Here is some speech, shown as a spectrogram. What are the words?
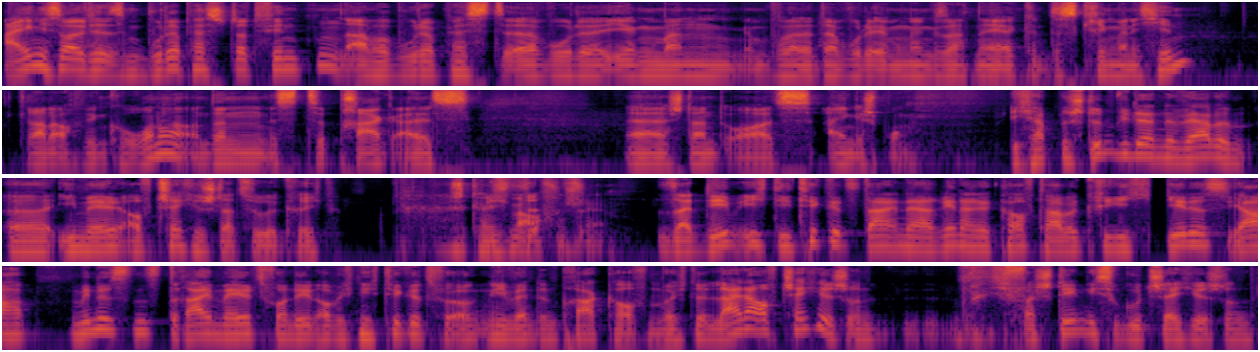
Eigentlich sollte es in Budapest stattfinden, aber Budapest äh, wurde irgendwann, da wurde irgendwann gesagt, naja, das kriegen wir nicht hin, gerade auch wegen Corona. Und dann ist Prag als äh, Standort eingesprungen. Ich habe bestimmt wieder eine Werbe-E-Mail auf Tschechisch dazu gekriegt. Das könnte ich mir auch vorstellen. Seitdem ich die Tickets da in der Arena gekauft habe, kriege ich jedes Jahr mindestens drei Mails von denen, ob ich nicht Tickets für irgendein Event in Prag kaufen möchte. Leider auf Tschechisch und ich verstehe nicht so gut Tschechisch und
